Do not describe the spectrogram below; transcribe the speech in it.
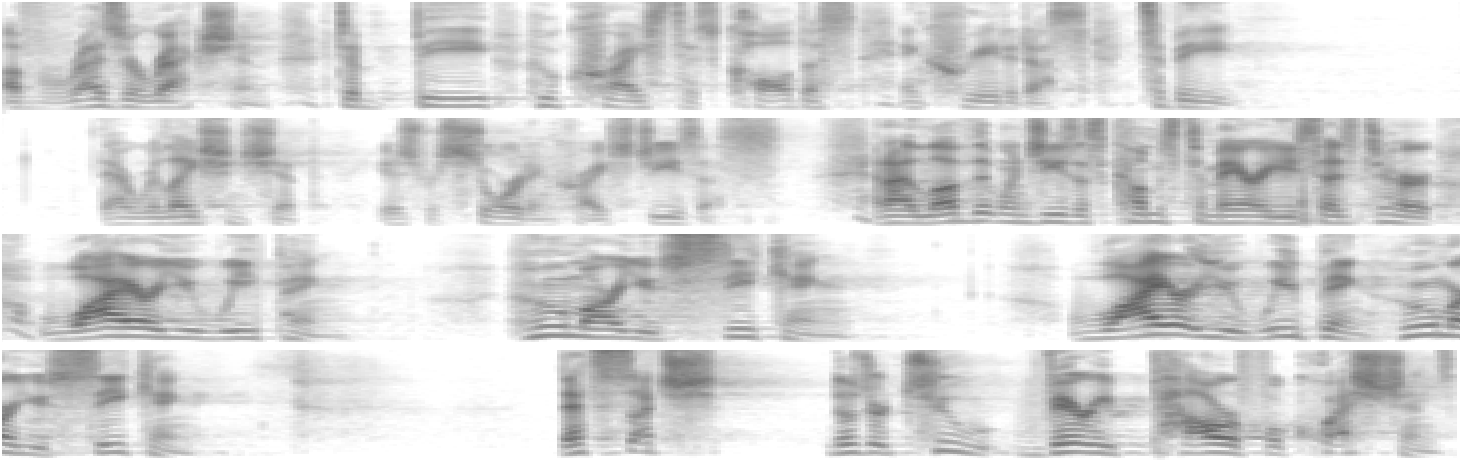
of resurrection, to be who Christ has called us and created us to be. That relationship is restored in Christ Jesus. And I love that when Jesus comes to Mary, he says to her, Why are you weeping? Whom are you seeking? Why are you weeping? Whom are you seeking? That's such, those are two very powerful questions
